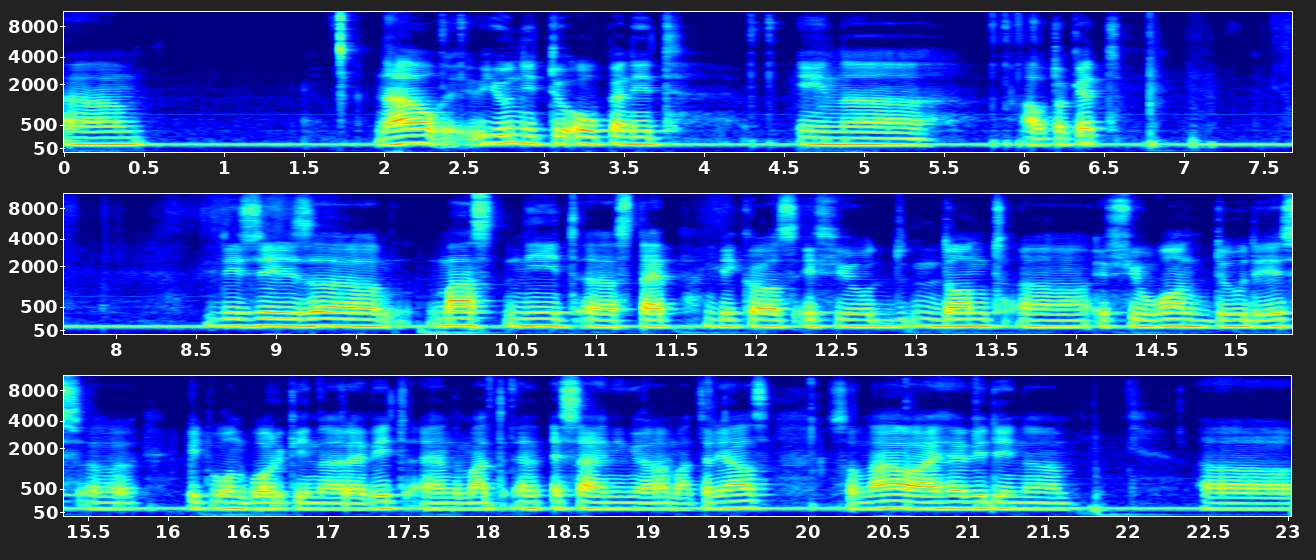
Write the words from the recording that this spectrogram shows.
Um, now you need to open it in uh, AutoCAD. This is a must need uh, step because if you don't uh, if you won't do this uh, it won't work in Revit and mat assigning uh, materials. So now I have it in um, uh,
